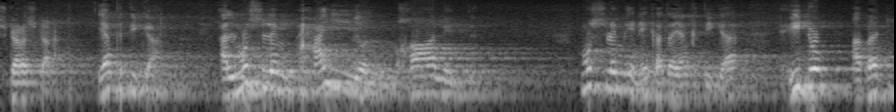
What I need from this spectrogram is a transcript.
Saudara-saudara. Yang ketiga, al-muslim hayyun khalid. Muslim ini kata yang ketiga, hidup abadi.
